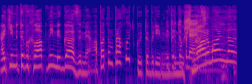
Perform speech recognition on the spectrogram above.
какими-то выхлопными газами, а потом проходит какое-то время, и, и думаешь, нормально.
